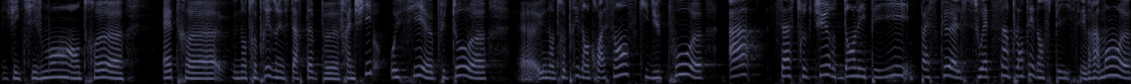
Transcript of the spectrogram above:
effectivement, entre euh, être euh, une entreprise ou une start-up euh, friendship, aussi plutôt euh, une entreprise en croissance qui du coup euh, a sa structure dans les pays parce qu'elle souhaite s'implanter dans ce pays. C'est vraiment euh,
